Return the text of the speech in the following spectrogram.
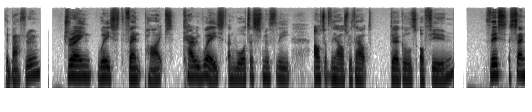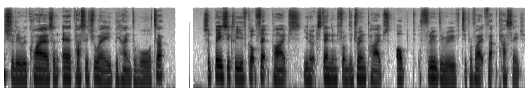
the bathroom. Drain waste vent pipes carry waste and water smoothly out of the house without gurgles or fumes. This essentially requires an air passageway behind the water. So basically you've got vent pipes, you know, extending from the drain pipes up through the roof to provide that passage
